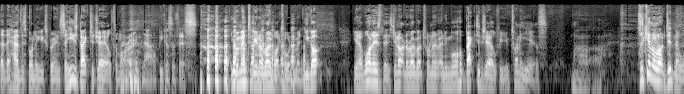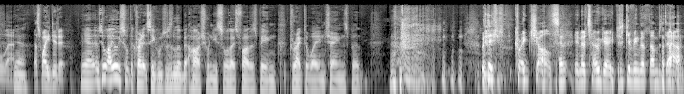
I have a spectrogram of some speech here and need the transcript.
that they had this bonding experience. So he's back to jail tomorrow now because of this. You were meant to be in a robot tournament. You got, you know, what is this? You're not in a robot tournament anymore. Back to jail for you. Twenty years. Ah. So Killalot did know all that. Yeah. That's why he did it. Yeah, it was, I always thought the credit sequence was a little bit harsh when you saw those fathers being dragged away in chains, but Craig Charles And- in a toga just giving the thumbs down.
